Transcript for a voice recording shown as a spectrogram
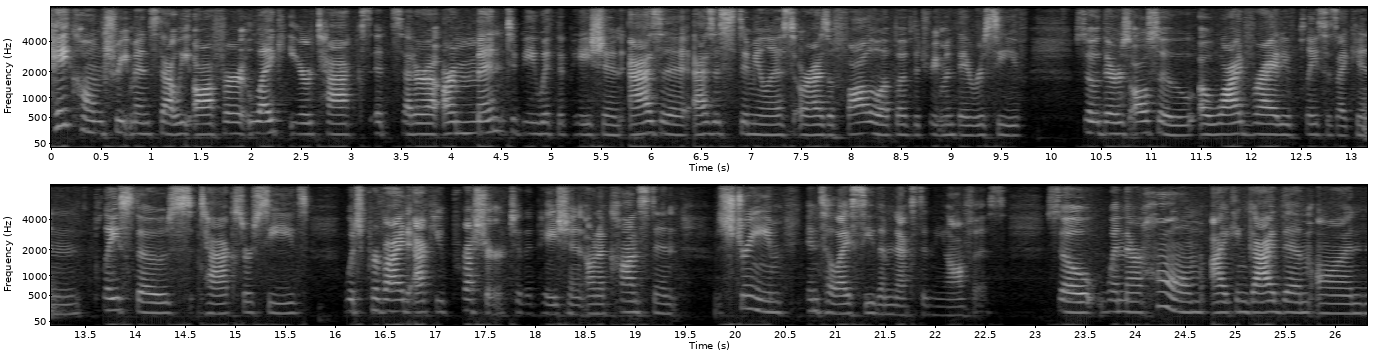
take home treatments that we offer like ear tacks etc are meant to be with the patient as a as a stimulus or as a follow-up of the treatment they receive. So there's also a wide variety of places i can place those tacks or seeds which provide acupressure to the patient on a constant stream until i see them next in the office. So when they're home i can guide them on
